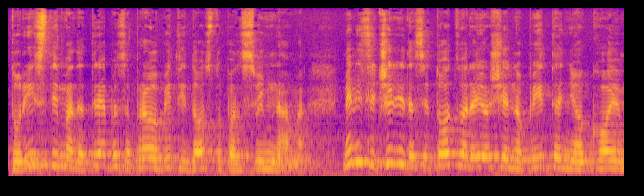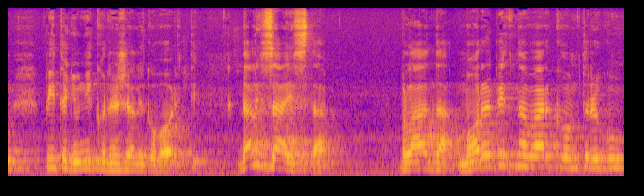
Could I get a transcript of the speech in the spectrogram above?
turistima, da treba zapravo biti dostupan svim nama. Meni se čini da se to otvara još jedno pitanje o kojem pitanju niko ne želi govoriti. Da li zaista Vlada mora biti na Markovom trgu,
